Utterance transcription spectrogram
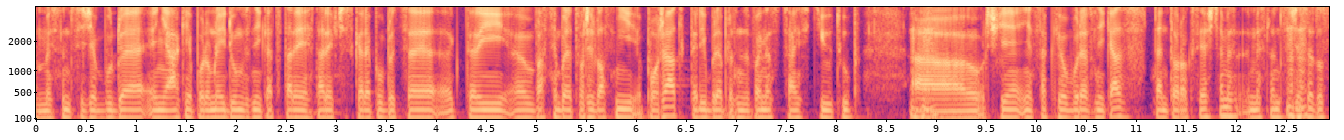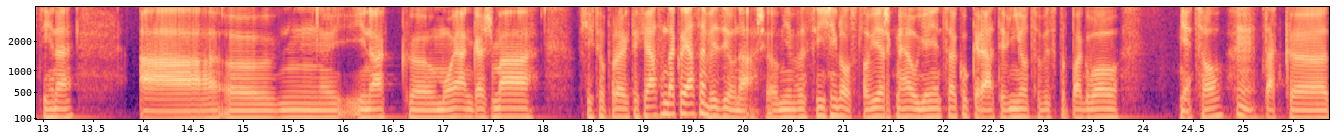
myslím si, že bude nějaký podobný dům vznikat tady, tady v České republice, který uh, vlastně bude tvořit vlastní pořad, který bude prezentovat na sociální síti YouTube. Mm-hmm. Uh, určitě něco takového bude vznikat v tento rok si ještě, myslím si, mm-hmm. že se to stihne. A uh, jinak uh, moje angažma v těchto projektech. Já jsem takový, já jsem vizionář. Jo. Mě vlastně, když někdo osloví a řekne, udělej něco jako kreativního, co bys propagoval něco, hmm. tak, eh,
